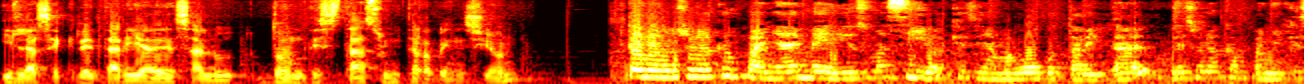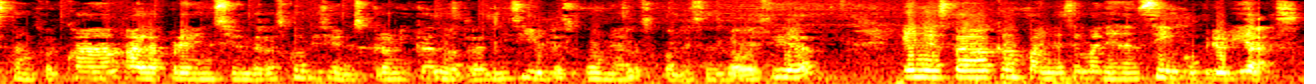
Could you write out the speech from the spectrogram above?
¿Y la Secretaría de Salud, dónde está su intervención? Tenemos una campaña de medios masiva que se llama Bogotá Vital. Es una campaña que está enfocada a la prevención de las condiciones crónicas no transmisibles, una de las cuales es la obesidad. En esta campaña se manejan cinco prioridades.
